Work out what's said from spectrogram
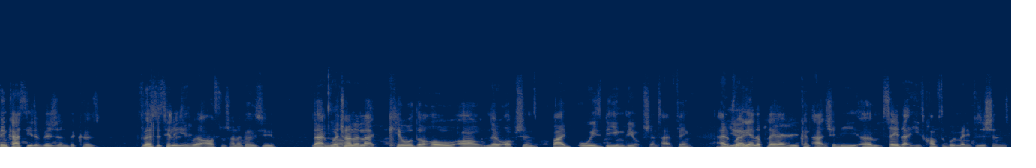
think I see the vision because versatility is where Arsenal's trying to go to. Like we're trying to like kill the whole oh no options by always being the option type thing. And Yeah, we're getting a player who can actually um, say that he's comfortable in many positions,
